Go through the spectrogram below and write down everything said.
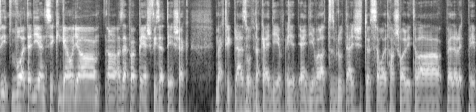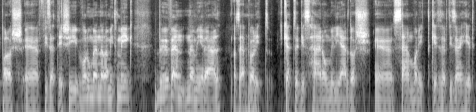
Itt volt egy ilyen cikk, igen, hogy a, a, az Apple Pay-es fizetések megtriplázódtak egy év, egy, egy év alatt, ez brutális, itt össze volt hasonlítva például egy PayPal-os fizetési volumennel, amit még bőven nem ér el az Apple, itt 2,3 milliárdos szám van itt 2017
